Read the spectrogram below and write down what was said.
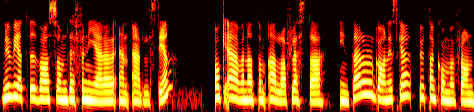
nu vet vi vad som definierar en ädelsten och även att de allra flesta inte är organiska utan kommer från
